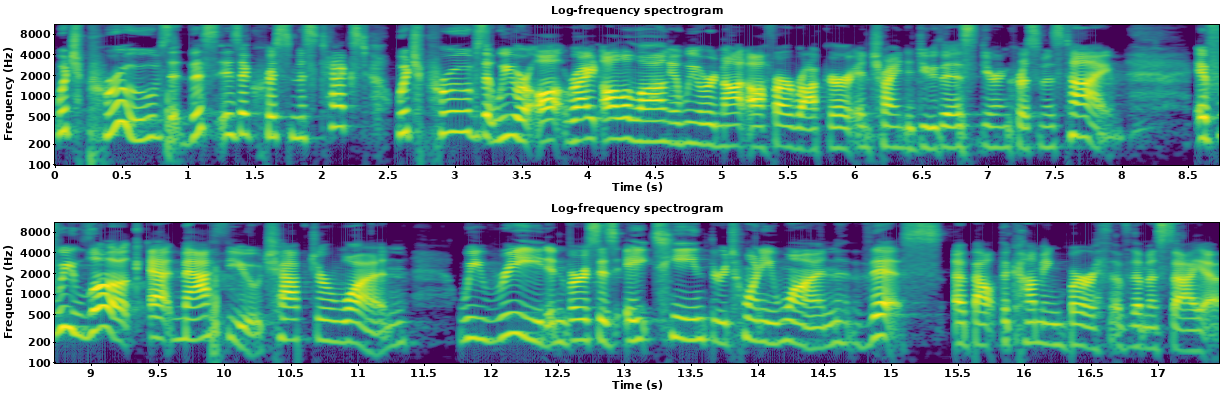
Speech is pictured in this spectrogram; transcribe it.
which proves that this is a Christmas text, which proves that we were all right all along and we were not off our rocker and trying to do this during Christmas time. If we look at Matthew chapter 1, we read in verses 18 through 21 this about the coming birth of the Messiah.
